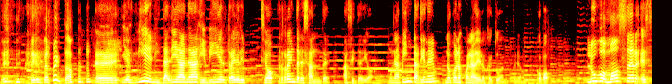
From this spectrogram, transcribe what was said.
Perfecto. eh, y es bien italiana y vi el tráiler y pareció re interesante. Así te digo. Una pinta tiene, no conozco a nadie de los que actúan, pero copó. Lugo Moser es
